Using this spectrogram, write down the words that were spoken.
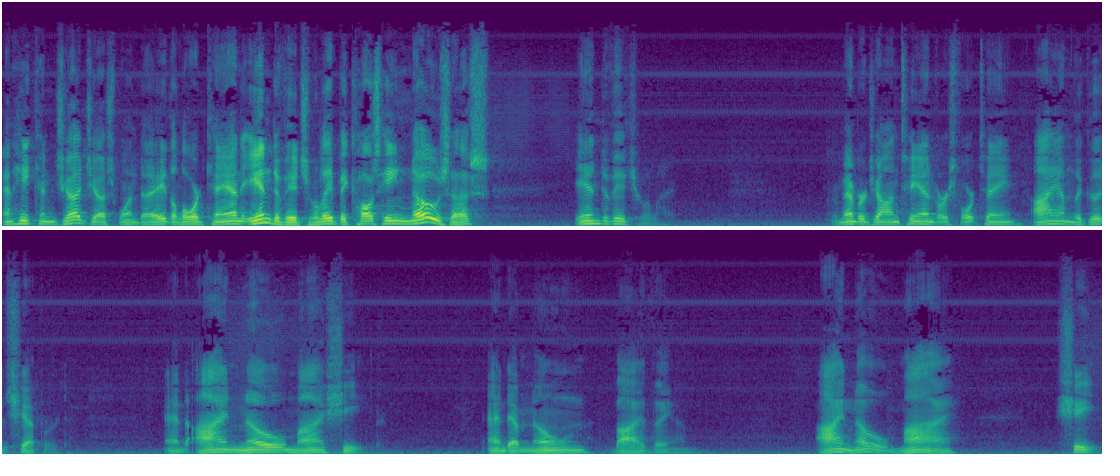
And He can judge us one day, the Lord can, individually, because He knows us individually. Remember John 10, verse 14? I am the good shepherd and I know my sheep, and am known by them. I know my sheep.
